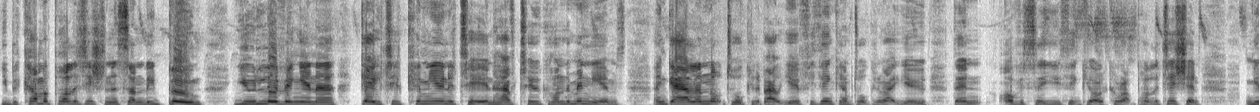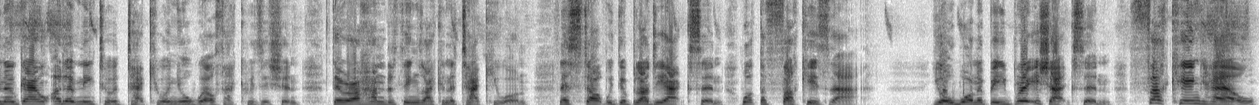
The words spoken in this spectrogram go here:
You become a politician and suddenly, boom, you're living in a gated community and have two condominiums. And Gale, I'm not talking about you. If you think I'm talking about you, then obviously you think you're a corrupt politician. You know, Gale, I don't need to attack you on your wealth acquisition. There are a hundred things I can attack you on. Let's start with your bloody accent. What the fuck is that? Your wannabe British accent. Fucking hell.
